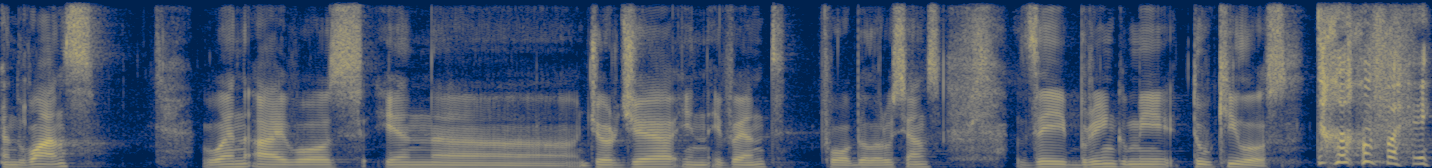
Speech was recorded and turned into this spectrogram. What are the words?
And once, when I was in uh, Georgia in event for Belarusians, they bring me two kilos oh my.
